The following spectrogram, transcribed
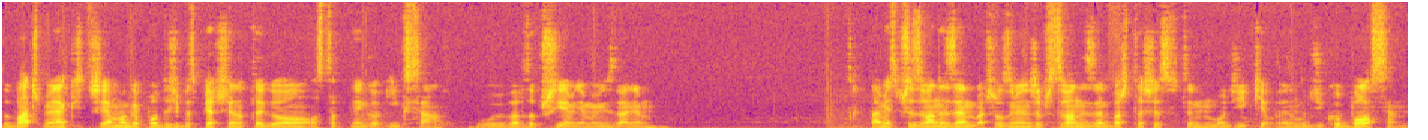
Zobaczmy, jak, czy ja mogę podejść bezpiecznie do tego ostatniego Xa. Byłoby bardzo przyjemnie moim zdaniem. Tam jest przyzwany zębacz. Rozumiem, że przyzwany zębacz też jest w tym modziku, modziku bossem.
